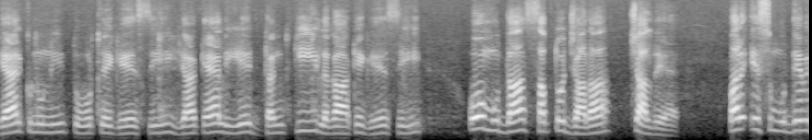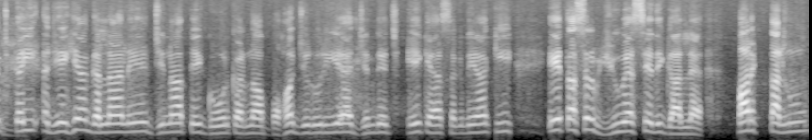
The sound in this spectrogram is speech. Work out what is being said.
ਗੈਰ ਕਾਨੂੰਨੀ ਤੌਰ ਤੇ ਗਏ ਸੀ ਜਾਂ ਕਹਿ ਲਈਏ ਡੰਕੀ ਲਗਾ ਕੇ ਗਏ ਸੀ, ਉਹ ਮੁੱਦਾ ਸਭ ਤੋਂ ਜ਼ਿਆਦਾ ਚੱਲ ਰਿਹਾ ਹੈ। ਪਰ ਇਸ ਮੁੱਦੇ ਵਿੱਚ ਕਈ ਅਜਿਹੀਆਂ ਗੱਲਾਂ ਨੇ ਜਿਨ੍ਹਾਂ ਤੇ ਗੌਰ ਕਰਨਾ ਬਹੁਤ ਜ਼ਰੂਰੀ ਹੈ, ਜਿੰਦੇ 'ਚ ਇਹ ਕਹਿ ਸਕਦੇ ਹਾਂ ਕਿ ਇਹ ਤਾਂ ਸਿਰਫ ਯੂ ਐਸ ਏ ਦੀ ਗੱਲ ਹੈ। ਪਰ ਤੁਹਾਨੂੰ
